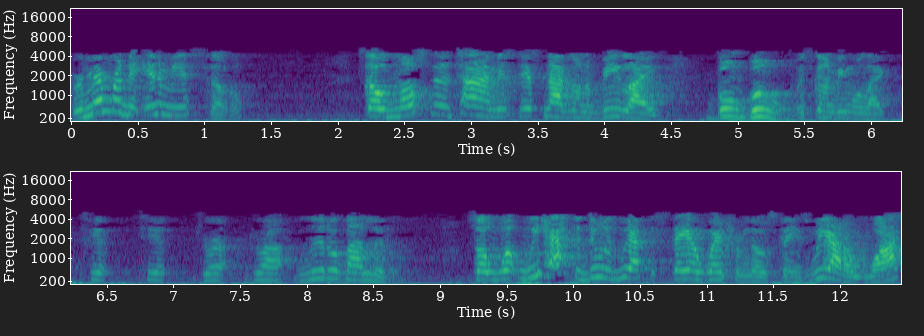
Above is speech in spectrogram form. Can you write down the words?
Remember, the enemy is subtle. So most of the time, it's just not going to be like boom, boom. It's going to be more like tip, tip, drop, drop, little by little. So what we have to do is we have to stay away from those things. We got to watch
